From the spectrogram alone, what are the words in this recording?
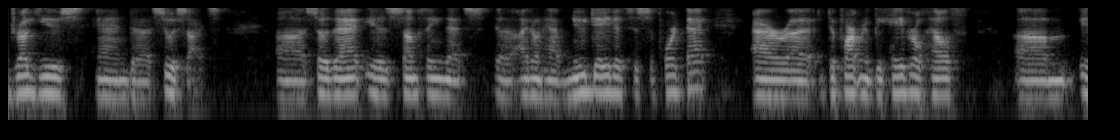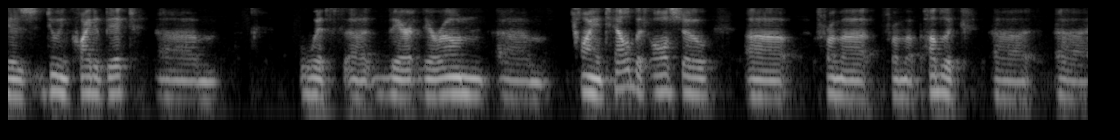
drug use and uh, suicides. Uh, so that is something that's, uh, I don't have new data to support that. Our Department of Behavioral Health um, is doing quite a bit um, with their, their own um, clientele, but also uh, from a from a public uh, uh,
